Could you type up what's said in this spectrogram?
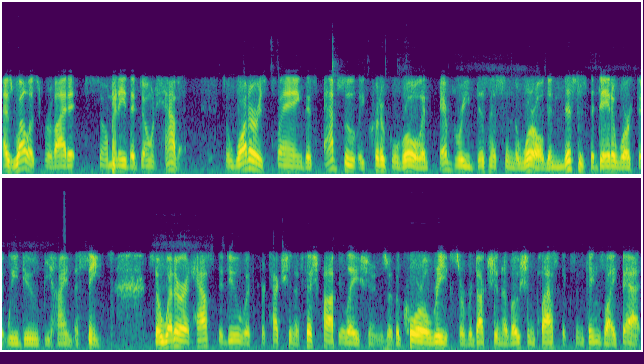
as well as provide it to so many that don't have it. So, water is playing this absolutely critical role in every business in the world, and this is the data work that we do behind the scenes. So, whether it has to do with protection of fish populations or the coral reefs or reduction of ocean plastics and things like that,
